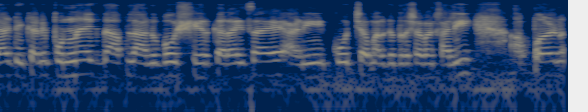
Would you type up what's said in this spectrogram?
या ठिकाणी पुन्हा एकदा आपला अनुभव शेअर करायचा आहे आणि कोचच्या मार्गदर्शनाखाली आपण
